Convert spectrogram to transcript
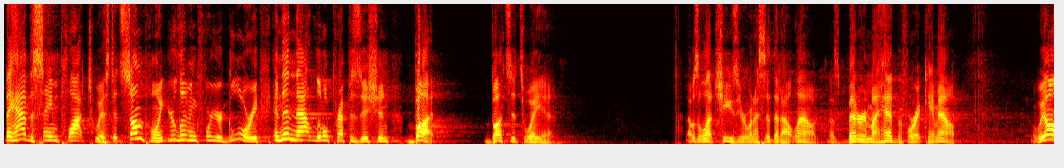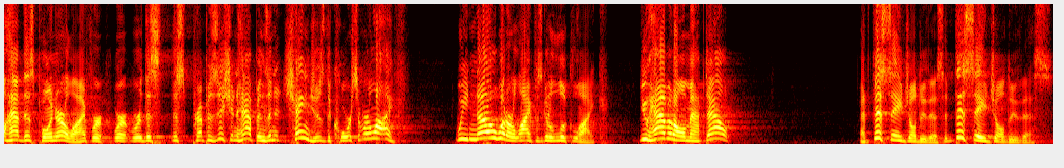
They have the same plot twist. At some point, you're living for your glory, and then that little preposition, but, butts its way in. That was a lot cheesier when I said that out loud. That's better in my head before it came out. We all have this point in our life where, where, where this, this preposition happens and it changes the course of our life. We know what our life is going to look like. You have it all mapped out. At this age, I'll do this. At this age, I'll do this.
